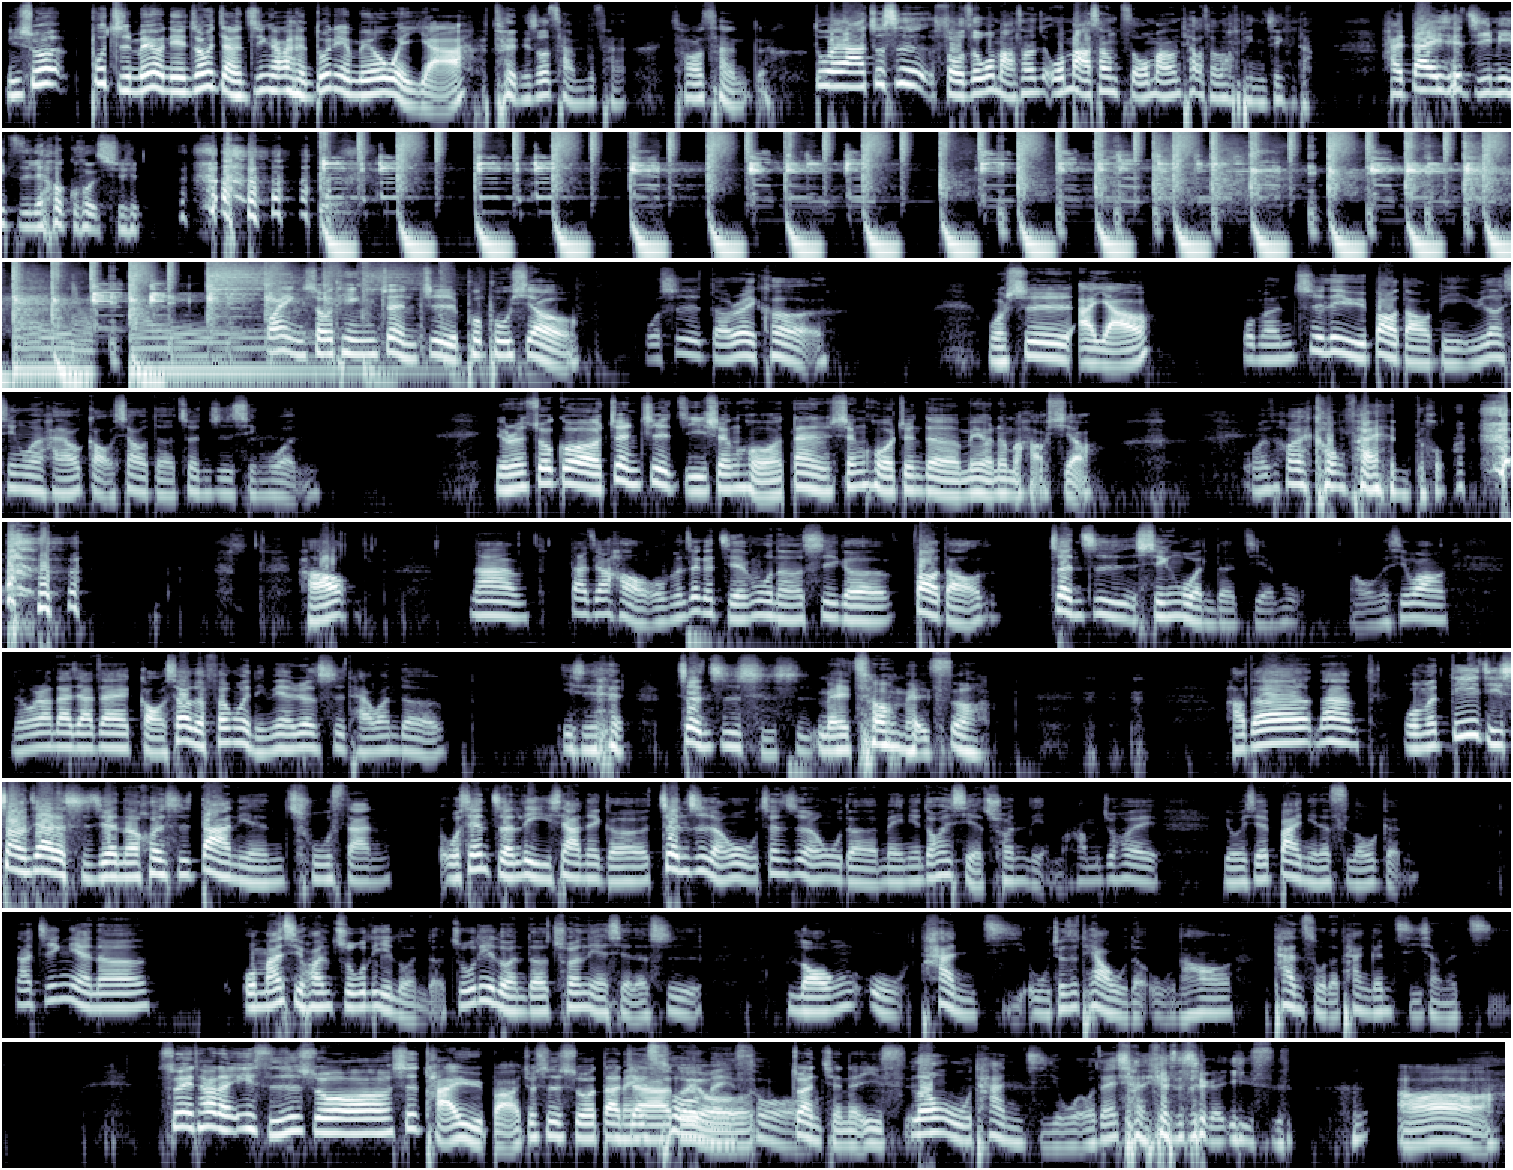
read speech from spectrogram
你说不止没有年终奖金，还很多年没有尾牙。对，你说惨不惨？超惨的。对啊，就是否则我马上就我马上走，我马上跳槽到民进党，还带一些机密资料过去。欢迎收听政治噗噗秀，我是德瑞克，我是阿瑶，我们致力于报道比娱乐新闻还要搞笑的政治新闻。有人说过政治即生活，但生活真的没有那么好笑。我会 空拍很多。好，那大家好，我们这个节目呢是一个报道政治新闻的节目啊，我们希望能够让大家在搞笑的氛围里面认识台湾的一些 政治时事。没错，没错。好的，那我们第一集上架的时间呢会是大年初三。我先整理一下那个政治人物，政治人物的每年都会写春联嘛，他们就会有一些拜年的 slogan。那今年呢，我蛮喜欢朱立伦的，朱立伦的春联写的是“龙舞探吉”，舞就是跳舞的舞，然后探索的探跟吉祥的吉。所以他的意思是说，是台语吧？就是说大家都有赚钱的意思。龙舞探吉，我我在想应该是这个意思。哦，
